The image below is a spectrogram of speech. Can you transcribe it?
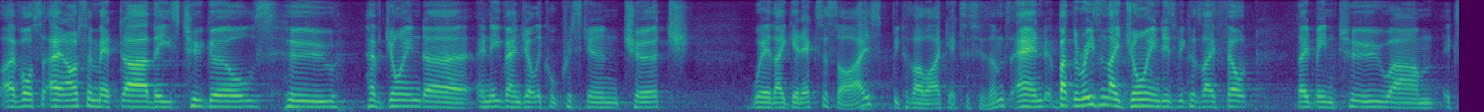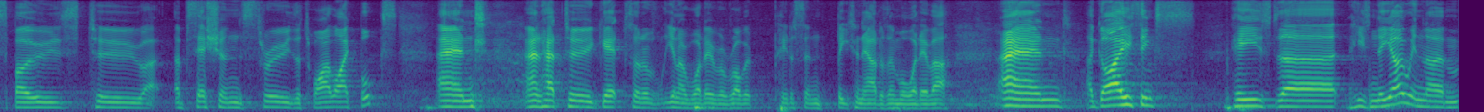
I've also, and I also met uh, these two girls who have joined uh, an evangelical Christian church where they get exercised because I like exorcisms. And, but the reason they joined is because they felt they'd been too um, exposed to uh, obsessions through the Twilight books and, and had to get sort of, you know, whatever, Robert Pattinson beaten out of them or whatever. And a guy who thinks he's, the, he's Neo in the,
